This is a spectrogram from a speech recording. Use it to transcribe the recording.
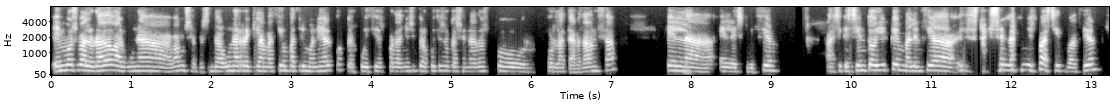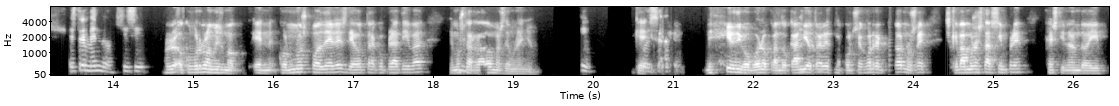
hemos valorado alguna, vamos, se ha presentado alguna reclamación patrimonial por perjuicios, por daños y perjuicios ocasionados por, por la tardanza en la, en la inscripción. Así que siento oír que en Valencia estáis en la misma situación. Es tremendo, sí, sí. Ocurre lo mismo. en- con unos poderes de otra cooperativa hemos Mm. tardado más de un año. Sí, Que- pues, que- yo digo, bueno, cuando cambie otra vez el Consejo Rector, no sé, es que vamos a estar siempre gestionando ahí.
